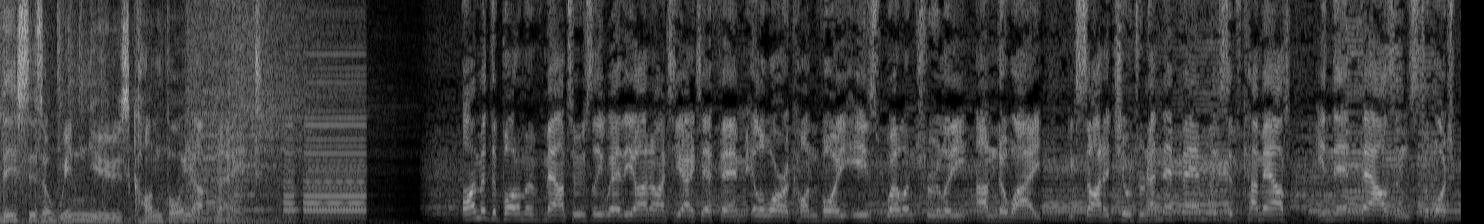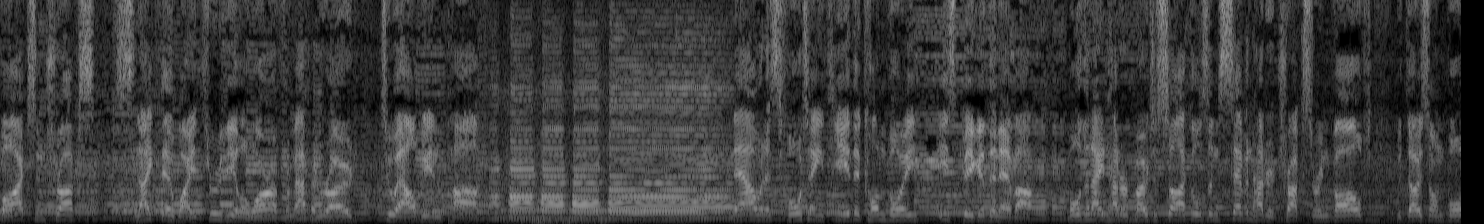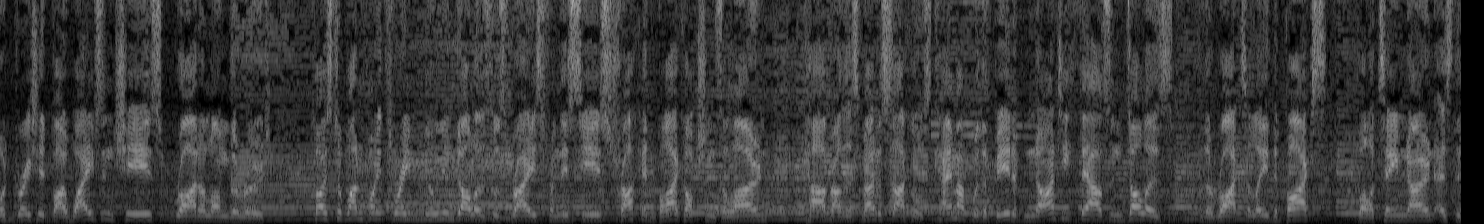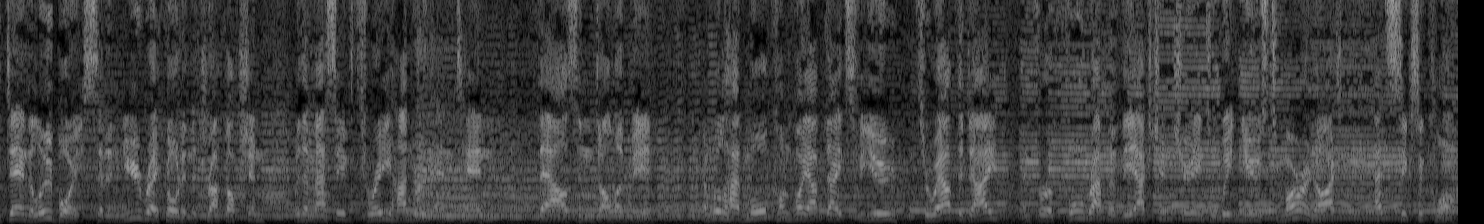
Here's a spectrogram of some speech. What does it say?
This is a Win News Convoy update. I'm at the bottom of Mount Ousley where the I98 FM Illawarra convoy is well and truly underway. Excited children and their families have come out in their thousands to watch bikes and trucks snake their way through the Illawarra from Appin Road to Albion Park. Now, in its 14th year, the convoy is bigger than ever. More than 800 motorcycles and 700 trucks are involved, with those on board greeted by waves and cheers right along the route. Close to $1.3 million was raised from this year's truck and bike auctions alone. Car Brothers Motorcycles came up with a bid of $90,000 for the right to lead the bikes, while a team known as the Dandaloo Boys set a new record in the truck auction with a massive $310,000 bid. And we'll have more convoy updates for you throughout the day. And for a full wrap of the action, tune in to Win News tomorrow night at 6 o'clock.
